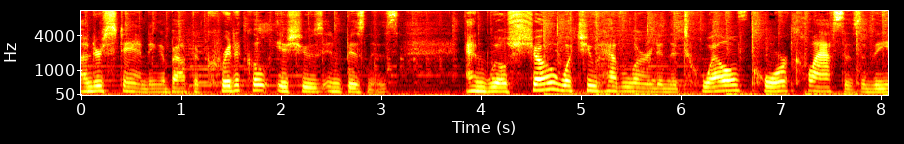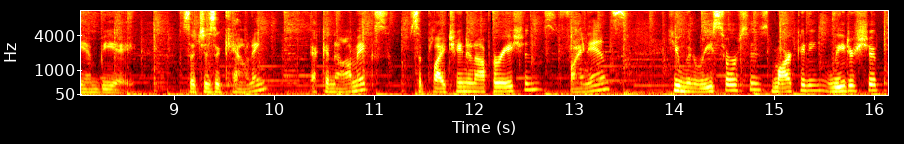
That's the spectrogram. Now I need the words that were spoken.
understanding about the critical issues in business and will show what you have learned in the 12 core classes of the MBA, such as accounting, economics, supply chain and operations, finance, human resources, marketing, leadership,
